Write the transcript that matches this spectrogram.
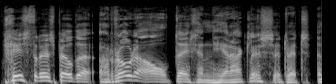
Gisteren speelde Roda al tegen Heracles. Het werd 0-3.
